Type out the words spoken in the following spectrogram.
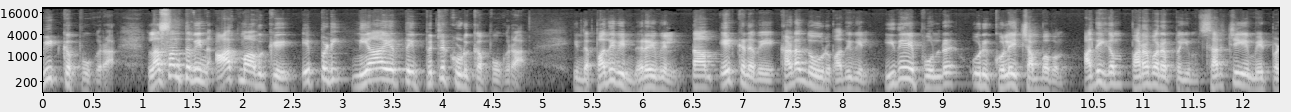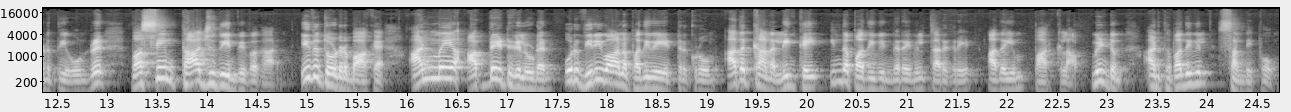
மீட்கப் போகிறார்? லசந்தவின் ஆத்மாவுக்கு எப்படி நியாயத்தை பெற்றுக் கொடுக்க போகிறார்? இந்த பதிவின் நிறைவில் நாம் ஏற்கனவே கடந்த ஒரு பதிவில் இதே போன்ற ஒரு கொலை சம்பவம் அதிகம் பரபரப்பையும் சர்ச்சையும் ஏற்படுத்திய ஒன்று வசீம் தாஜுதீன் விவகாரம். இது தொடர்பாக அண்மைய அப்டேட்டுகளுடன் ஒரு விரிவான பதிவை ஏற்றிருக்கிறோம். அதற்கான லிங்கை இந்த பதிவின் நிறைவில் தருகிறேன். அதையும் பார்க்கலாம். மீண்டும் அடுத்த பதிவில் சந்திப்போம்.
